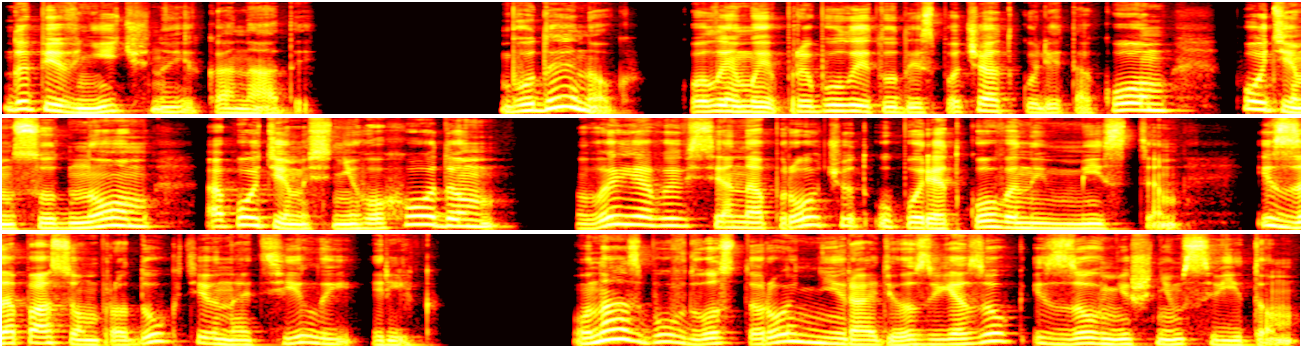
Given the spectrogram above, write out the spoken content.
до північної Канади. Будинок, коли ми прибули туди спочатку літаком, потім судном, а потім снігоходом, виявився напрочуд упорядкованим місцем із запасом продуктів на цілий рік. У нас був двосторонній радіозв'язок із зовнішнім світом,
